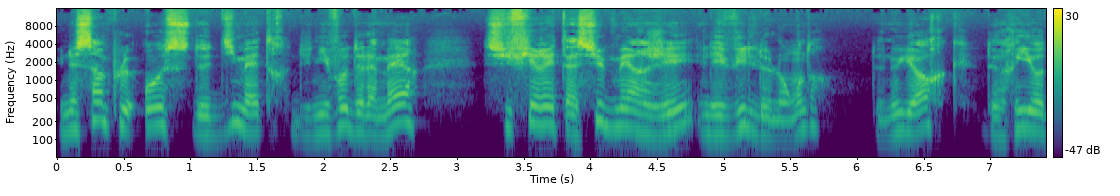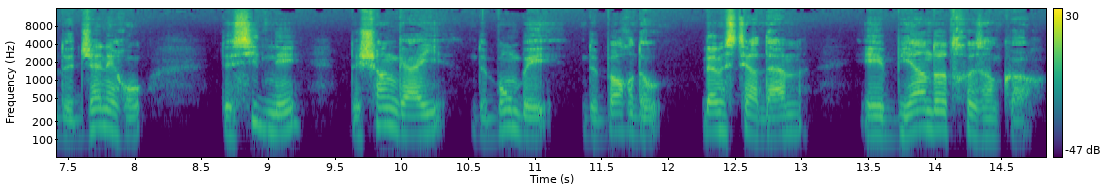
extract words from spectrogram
une simple hausse de 10 mètres du niveau de la mer suffirait à submerger les villes de Londres, de New York, de Rio de Janeiro, de Sydney, de Shanghai, de Bombay, de Bordeaux, d'Amsterdam et bien d'autres encore.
